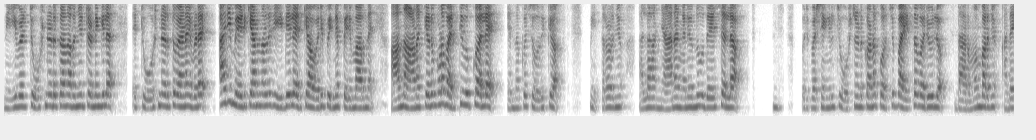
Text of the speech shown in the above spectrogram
നീ ഇവിടെ ട്യൂഷൻ എടുക്കാന്ന് അറിഞ്ഞിട്ടുണ്ടെങ്കിൽ ട്യൂഷൻ എടുത്ത് വേണം ഇവിടെ അരി മേടിക്കാന്നുള്ള രീതിയിലായിരിക്കും അവർ പിന്നെ പെരുമാറുന്നത് ആ നാണക്കേടും കൂടെ വരുത്തി വെക്കുക അല്ലേ? എന്നൊക്കെ ചോദിക്കുക മിത്ര പറഞ്ഞു അല്ല ഞാൻ അങ്ങനെയൊന്നും ഉദ്ദേശിച്ചല്ല. ഒരു പക്ഷേ എങ്കിൽ ട്യൂഷൻ എടുക്കുകയാണെങ്കിൽ കുറച്ച് പൈസ വരുമല്ലോ. ധർമ്മം പറഞ്ഞു അതെ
